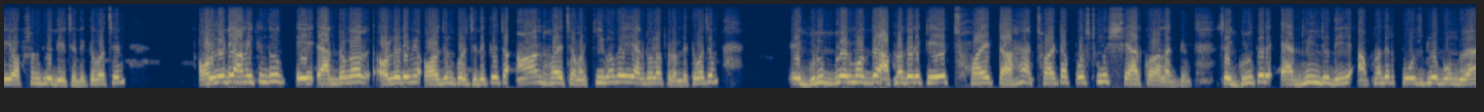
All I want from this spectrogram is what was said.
এই অপশনগুলো দিয়েছে, দেখতে পাচ্ছেন? অলরেডি আমি কিন্তু এই এক ডলার অলরেডি আমি অর্জন করেছি, দেখতে পাচ্ছেন? আর্ন হয়েছে আমার। কীভাবে এই এক ডলার পেলাম? দেখতে পাচ্ছেন? এই গ্রুপগুলোর মধ্যে আপনাদেরকে ছয়টা হ্যাঁ ছয়টা পোস্ট কিন্তু শেয়ার করা লাগবে। সেই গ্রুপের অ্যাডমিন যদি আপনাদের পোস্টগুলো বন্ধুরা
